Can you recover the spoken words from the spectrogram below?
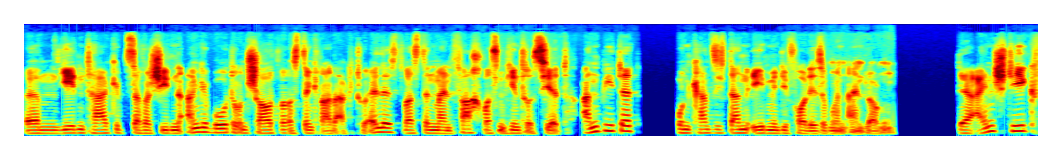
Ähm, jeden Tag gibt es da verschiedene Angebote und schaut, was denn gerade aktuell ist, was denn mein Fach, was mich interessiert, anbietet und kann sich dann eben in die Vorlesungen einloggen. Der Einstieg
